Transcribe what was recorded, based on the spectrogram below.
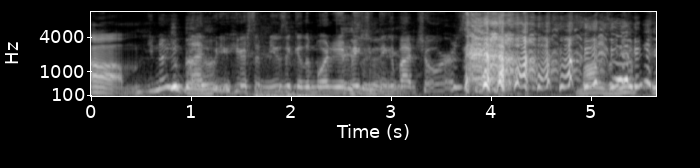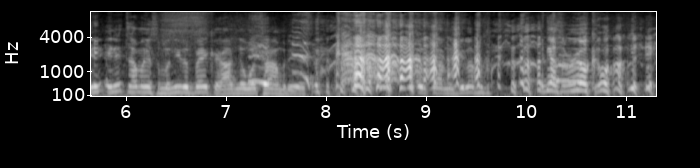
Um, You know you You black when you hear some music in the morning. It It's makes you think about chores. Anita, any- anytime I hear some Anita Baker, I know what time it is. it's time to get up. That's real Kalani.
